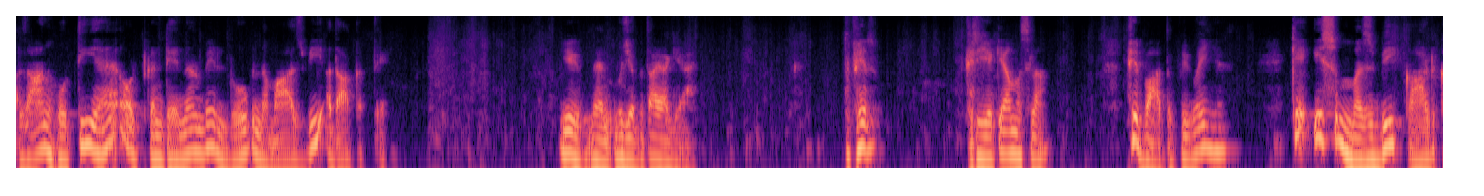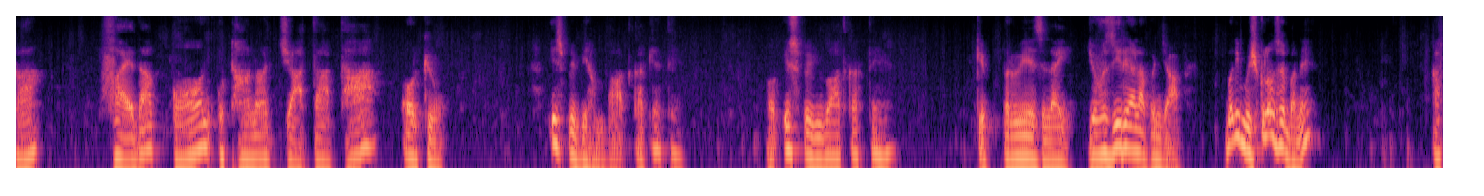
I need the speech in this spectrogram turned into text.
अजान होती है और कंटेनर में लोग नमाज़ भी अदा करते हैं। ये मैं मुझे बताया गया है। तो फिर फिर ये क्या मसला? फिर बात फिर वही है कि इस मजहबी कार्ड का फ़ायदा कौन उठाना चाहता था और क्यों? इस पे भी हम बात कर लेते हैं और इस पे भी बात करते हैं कि परवेज़ लाई, जो वज़ी अला पंजाब बड़ी मुश्किलों से बने। अब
